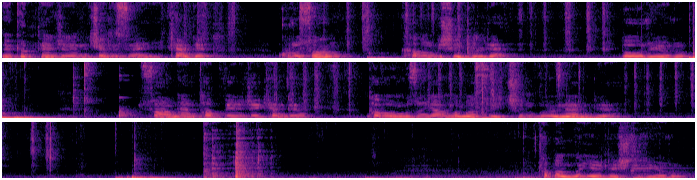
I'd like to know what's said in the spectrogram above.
Döküm tencerenin içerisine 2 adet kuru soğan kalın bir şekilde doğruyorum. Soğan hem tat verecek hem de tavuğumuzun yanmaması için bu önemli. Tabanına yerleştiriyorum.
